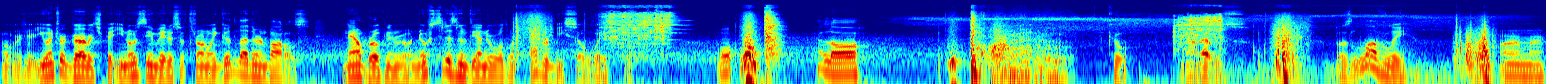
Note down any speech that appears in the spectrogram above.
over here. You enter a garbage pit. You notice the invaders have thrown away good leather and bottles, now broken and ruined. No citizen of the underworld would ever be so wasteful. Well, hello. Cool. That was that was lovely. Armor.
